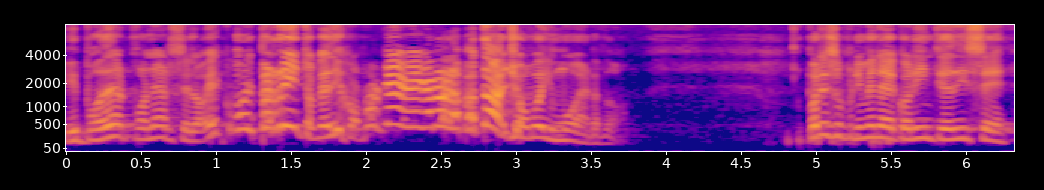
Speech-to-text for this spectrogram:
y poder ponérselo. Es como el perrito que dijo, ¿por qué me ganó la patada? Yo voy y muerdo. Por eso Primera de Corintios dice,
